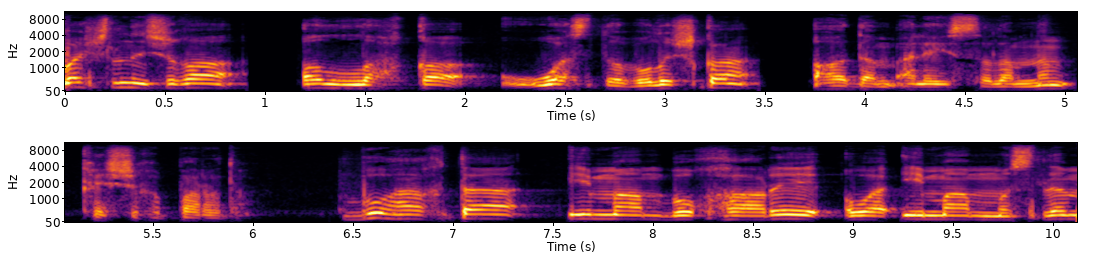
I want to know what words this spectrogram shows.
boshlanishiga allohga vosita bo'lishga odam alayhissalomning qishig'i bordi bu haqda imom buxoriy va imom muslim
